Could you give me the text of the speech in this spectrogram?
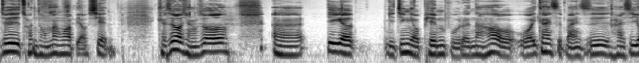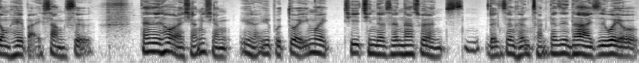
就是传统漫画表现。可是我想说，呃，第一个已经有篇幅了，然后我一开始本来是还是用黑白上色，但是后来想想越来越不对，因为其实秦德生他虽然人生很惨，但是他还是会有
